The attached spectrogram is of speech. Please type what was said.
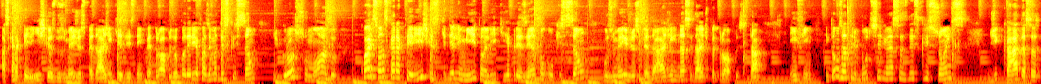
as características dos meios de hospedagem que existem em Petrópolis, eu poderia fazer uma descrição de grosso modo quais são as características que delimitam ali, que representam o que são os meios de hospedagem na cidade de Petrópolis, tá? Enfim, então os atributos seriam essas descrições de cada, essa,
